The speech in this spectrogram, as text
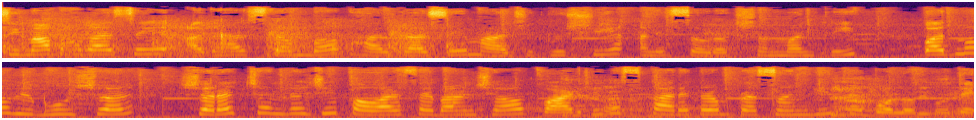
सीमा भागाचे आधारस्तंभ भारताचे माजी कृषी आणि संरक्षण मंत्री पद्मविभूषण शरदचंद्रजी पवार साहेबांच्या वाढदिवस कार्यक्रम प्रसंगी ते बोलत होते.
